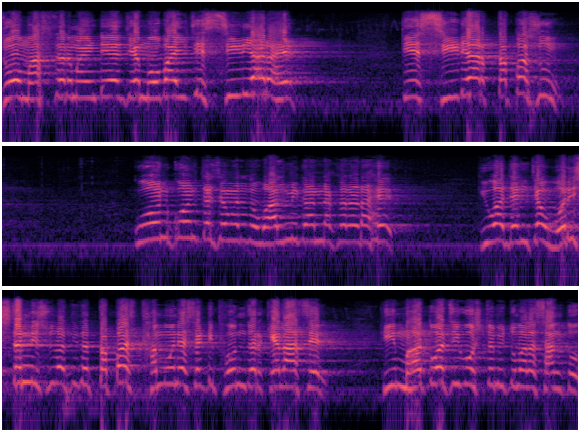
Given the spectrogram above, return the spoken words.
जो मास्टर माइंड आहे जे मोबाईलचे सीडीआर आहेत ते सीडीआर तपासून कोण कोण त्याच्यामध्ये तो वाल्मिक अण्णा आहे किंवा ज्यांच्या वरिष्ठांनी सुद्धा तिथं तपास थांबवण्यासाठी फोन जर केला असेल ही महत्वाची गोष्ट मी तुम्हाला सांगतो.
